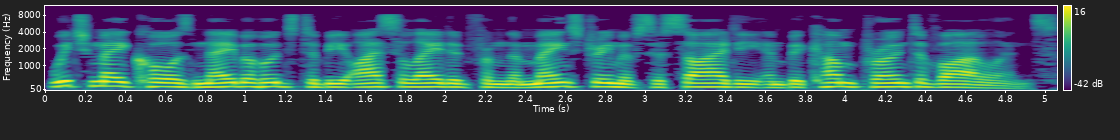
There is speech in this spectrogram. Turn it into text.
which may cause neighborhoods to be isolated from the mainstream of society and become prone to violence.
